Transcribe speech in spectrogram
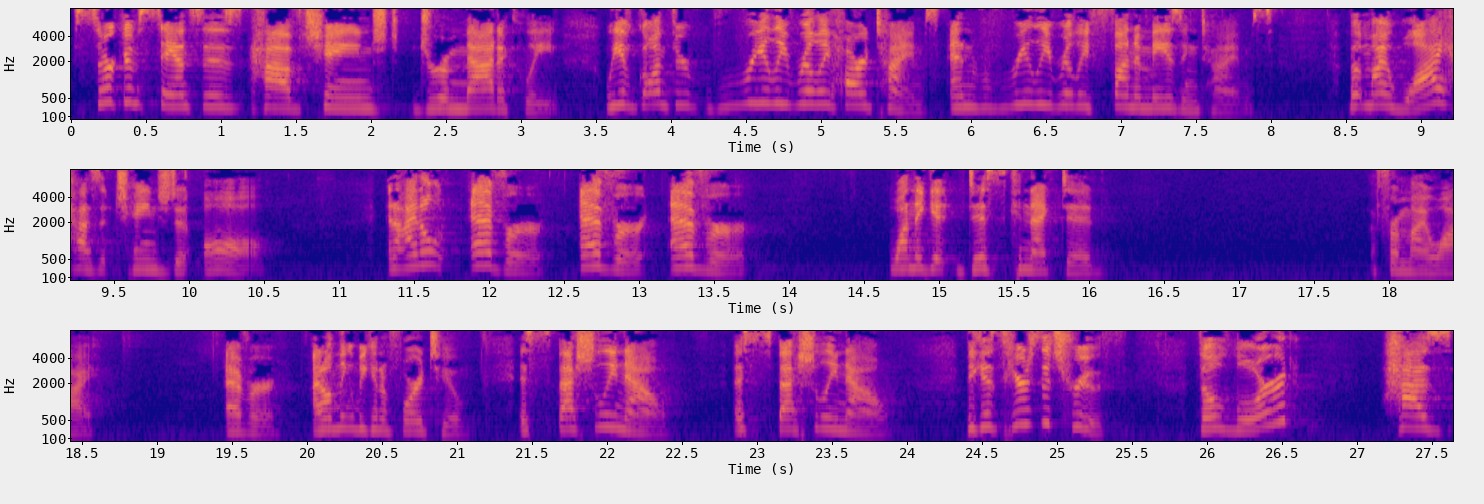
Circumstances have changed dramatically we have gone through really, really hard times and really, really fun, amazing times. But my why hasn't changed at all. And I don't ever, ever, ever want to get disconnected from my why. Ever. I don't think we can afford to, especially now. Especially now. Because here's the truth the Lord has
